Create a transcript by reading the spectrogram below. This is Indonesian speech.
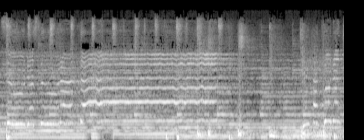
sudah suratan. Cintaku dan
